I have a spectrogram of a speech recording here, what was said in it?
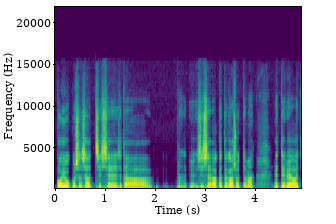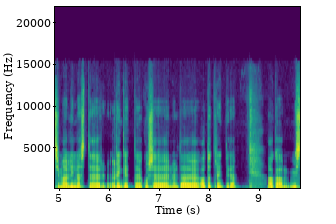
koju, kus sa saad siis seda noh, siis hakata kasutama. et ei pea otsima linnast ringi, et kus nii-öelda autot rentida aga mis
